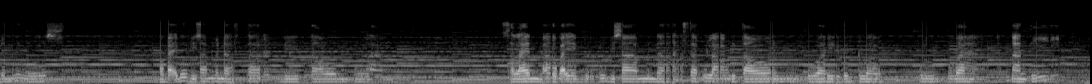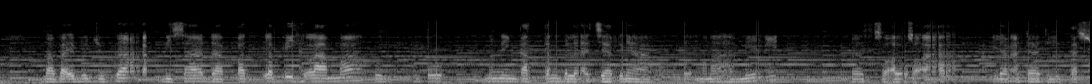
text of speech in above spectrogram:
belum lulus Bapak Ibu bisa mendaftar di tahun ulang. Selain Bapak Ibu bisa mendaftar ulang di tahun 2022 nanti, Bapak Ibu juga bisa dapat lebih lama untuk meningkatkan belajarnya untuk memahami eh, soal-soal yang ada di tes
